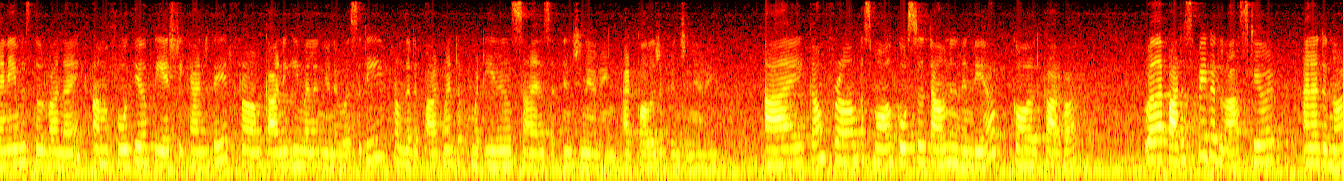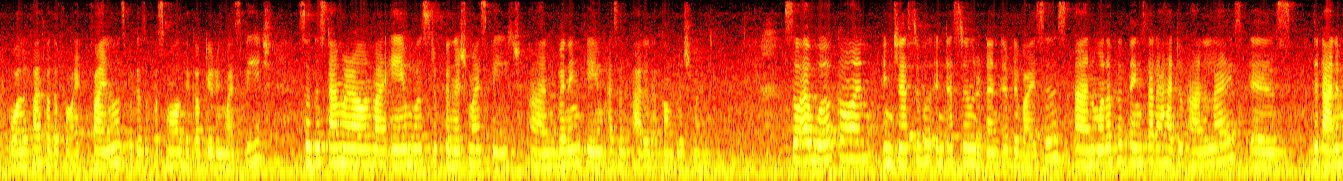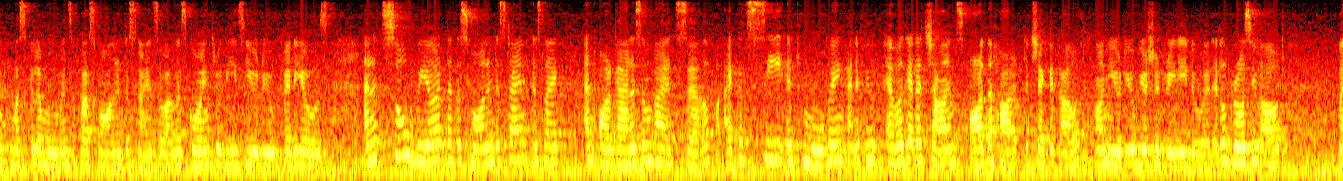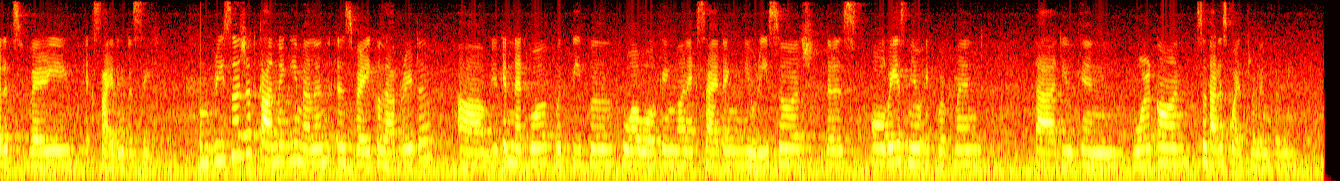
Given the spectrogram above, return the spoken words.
my name is Durva Naik. I'm a fourth year PhD candidate from Carnegie Mellon University from the Department of Materials Science and Engineering at College of Engineering. I come from a small coastal town in India called Karwar. Well, I participated last year and I did not qualify for the fi finals because of a small hiccup during my speech. So this time around, my aim was to finish my speech and winning came as an added accomplishment. So I work on ingestible intestinal retentive devices and one of the things that I had to analyze is the dynamic muscular movements of our small intestine. So I was going through these YouTube videos and it's so weird that the small intestine is like an organism by itself. I could see it moving and if you ever get a chance or the heart to check it out on YouTube, you should really do it. It'll gross you out, but it's very exciting to see. Research at Carnegie Mellon is very collaborative. Um, you can network with people who are working on exciting new research. There is always new equipment that you can work on. So that is quite thrilling for me.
